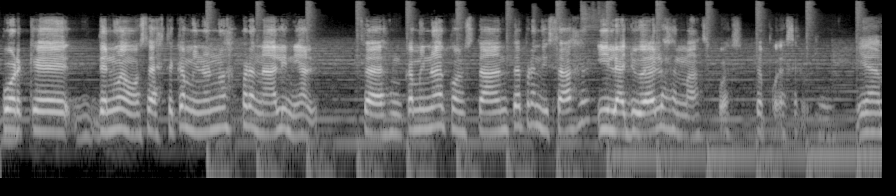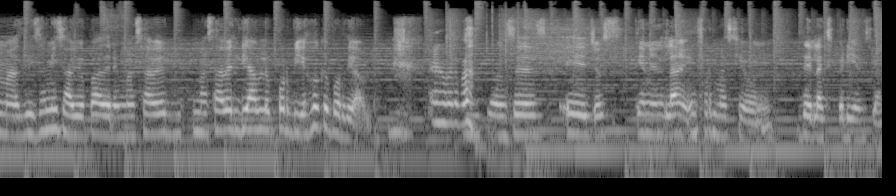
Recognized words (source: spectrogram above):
Porque, de nuevo, o sea, este camino no es para nada lineal. O sea, es un camino de constante aprendizaje y la ayuda de los demás, pues, te puede servir. Y además, dice mi sabio padre, más sabe, más sabe el diablo por viejo que por diablo. Es verdad. Entonces, ellos tienen la información de la experiencia.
